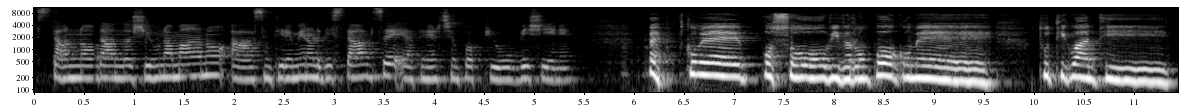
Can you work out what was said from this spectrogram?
stanno dandoci una mano a sentire meno le distanze e a tenerci un po' più vicini? Beh, come posso viverlo? Un po' come tutti quanti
